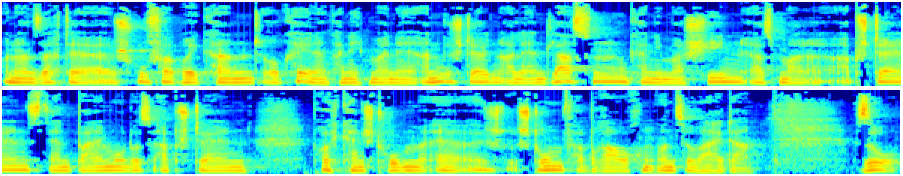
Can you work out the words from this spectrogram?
Und dann sagt der Schuhfabrikant, okay, dann kann ich meine Angestellten alle entlassen, kann die Maschinen erstmal abstellen, Standby-Modus abstellen, brauche ich keinen Strom, äh, Strom verbrauchen und so weiter. So,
